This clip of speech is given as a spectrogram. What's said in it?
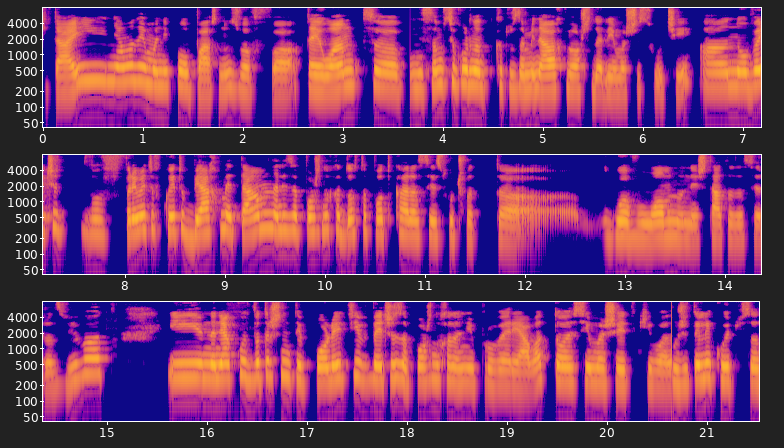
Китай и няма да има никаква опасност. В uh, Тайланд uh, не съм сигурна, като заминавахме още дали имаше случаи, uh, но вече в времето, в което бяхме там, нали, започнаха доста по-така да се случват uh, главоломно нещата да се развиват и на някои от вътрешните полети вече започнаха да ни проверяват, т.е. имаше такива служители, които с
